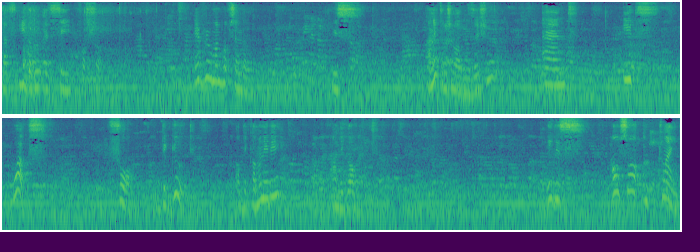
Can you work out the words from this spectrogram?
That's EWSC for short. Every Woman Hope Center is an international organization and it works for the good of the community and the government. It is also inclined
